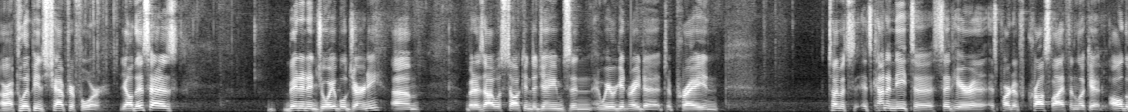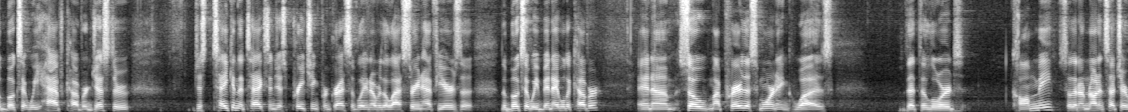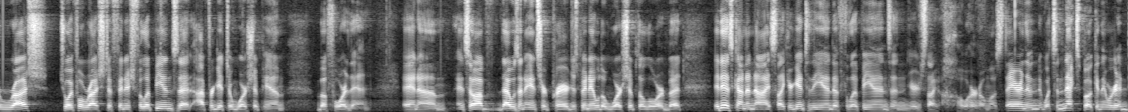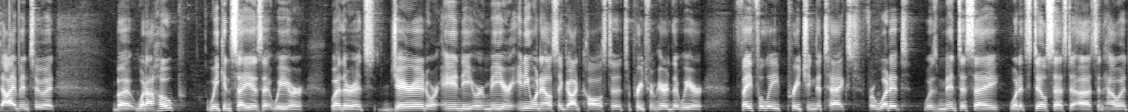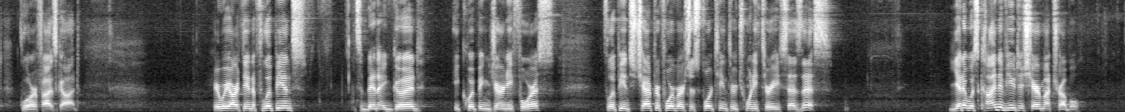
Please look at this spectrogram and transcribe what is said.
All right, Philippians chapter 4. Y'all, this has been an enjoyable journey. Um, but as I was talking to James and, and we were getting ready to, to pray and tell him it's, it's kind of neat to sit here as part of Cross Life and look at all the books that we have covered just through just taking the text and just preaching progressively. And over the last three and a half years, the, the books that we've been able to cover. And um, so my prayer this morning was that the Lord calm me so that I'm not in such a rush, joyful rush to finish Philippians that I forget to worship Him before then. And, um, and so I've, that was an answered prayer, just being able to worship the Lord. But it is kind of nice, like you're getting to the end of Philippians and you're just like, oh, we're almost there. And then what's the next book? And then we're going to dive into it. But what I hope we can say is that we are whether it's Jared or Andy or me or anyone else that God calls to, to preach from here, that we are faithfully preaching the text for what it was meant to say, what it still says to us, and how it glorifies God. Here we are at the end of Philippians. It's been a good equipping journey for us. Philippians chapter 4, verses 14 through 23 says this Yet it was kind of you to share my trouble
